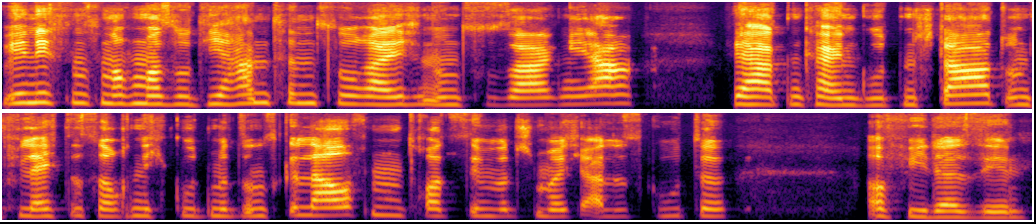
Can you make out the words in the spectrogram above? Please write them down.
Wenigstens nochmal so die Hand hinzureichen und zu sagen, ja, wir hatten keinen guten Start und vielleicht ist auch nicht gut mit uns gelaufen. Trotzdem wünschen wir euch alles Gute. Auf Wiedersehen.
